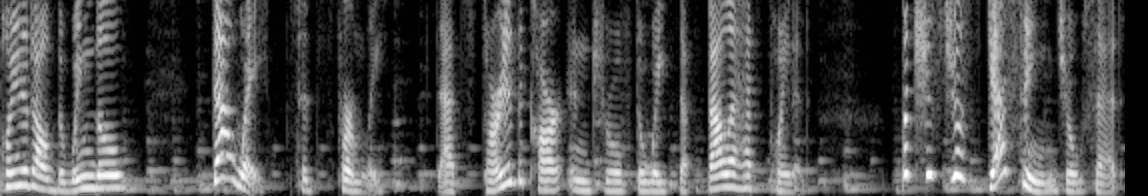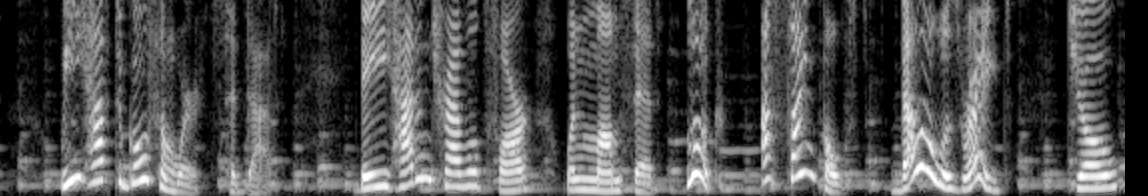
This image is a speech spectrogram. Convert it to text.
pointed out the window. That way, said firmly. Dad started the car and drove the way that Bella had pointed. But she's just guessing, Joe said. We have to go somewhere, said Dad. They hadn't traveled far when Mom said, Look, a signpost. Bella was right. Joe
